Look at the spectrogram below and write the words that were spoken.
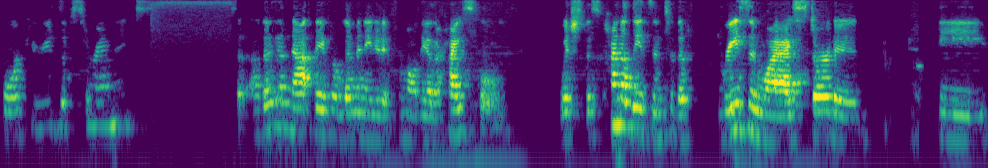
four periods of ceramics. But other than that, they've eliminated it from all the other high schools, which this kind of leads into the reason why I started the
